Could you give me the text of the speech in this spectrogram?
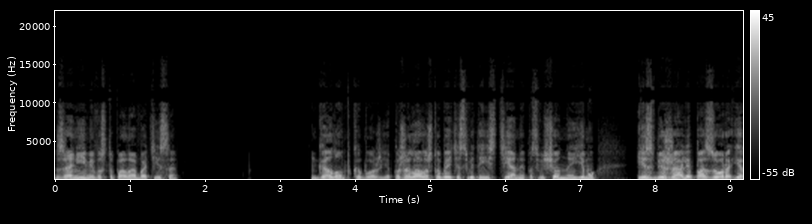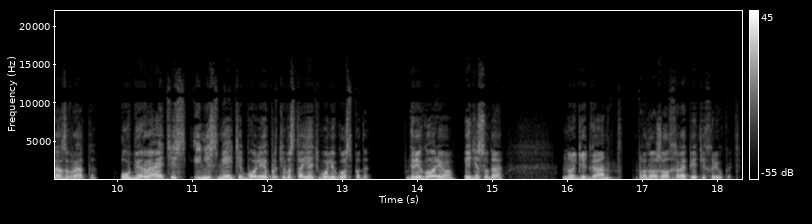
За ними выступала Аббатиса. Голубка Божья пожелала, чтобы эти святые стены, посвященные ему, избежали позора и разврата. Убирайтесь и не смейте более противостоять воле Господа. Григорио, иди сюда. Но гигант продолжал храпеть и хрюкать.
